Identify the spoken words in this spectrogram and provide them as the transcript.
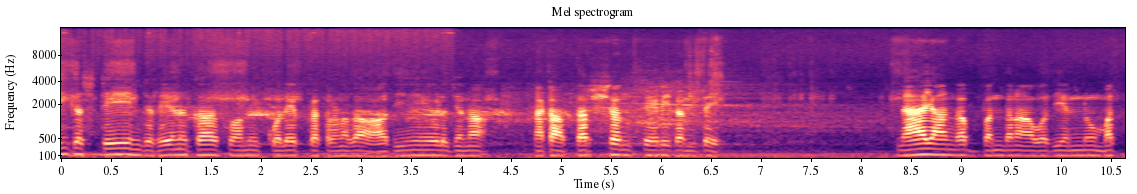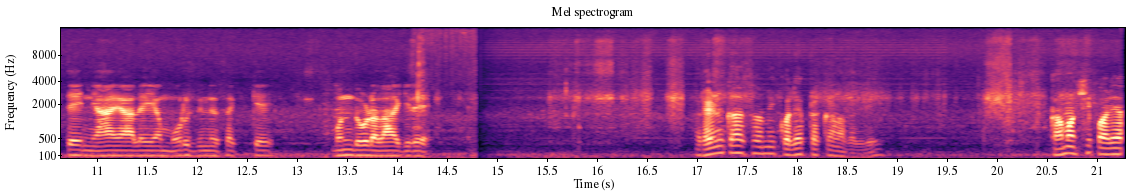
ಈಗಷ್ಟೇ ರೇಣುಕಾ ಸ್ವಾಮಿ ಕೊಲೆ ಪ್ರಕರಣದ ಹದಿನೇಳು ಜನ ನಟ ದರ್ಶನ್ ಸೇರಿದಂತೆ ನ್ಯಾಯಾಂಗ ಬಂಧನ ಅವಧಿಯನ್ನು ಮತ್ತೆ ನ್ಯಾಯಾಲಯ ಮೂರು ದಿವಸಕ್ಕೆ ಮುಂದೂಡಲಾಗಿದೆ. ರೇಣುಕಾಸ್ವಾಮಿ ಕೊಲೆ ಪ್ರಕರಣದಲ್ಲಿ ಕಾಮಾಕ್ಷಿಪಾಳ್ಯ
